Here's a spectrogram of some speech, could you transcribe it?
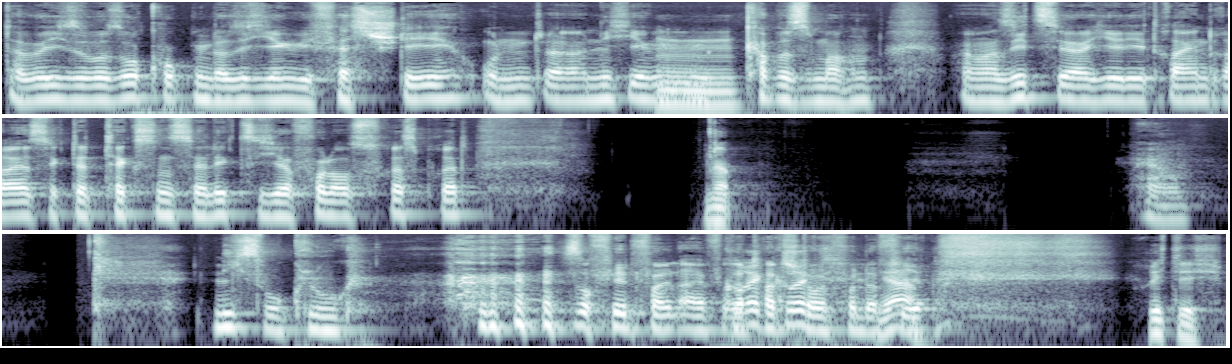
da würde ich sowieso gucken, dass ich irgendwie feststehe und äh, nicht irgendeinen mm. Kappes machen. Weil man sieht es ja hier, die 33, der Texans, der legt sich ja voll aufs Fressbrett. Ja. Ja. Nicht so klug. ist auf jeden Fall ein einfacher korrekt, Touchdown korrekt. von der 4. Ja. Richtig.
